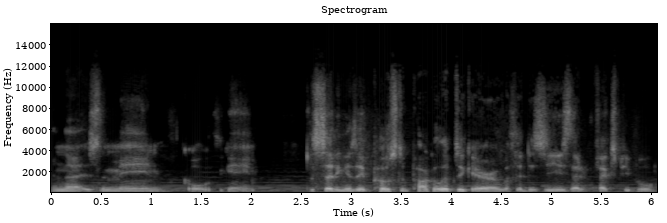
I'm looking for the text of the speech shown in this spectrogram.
and that is the main goal of the game. The setting is a post apocalyptic era with a disease that infects people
